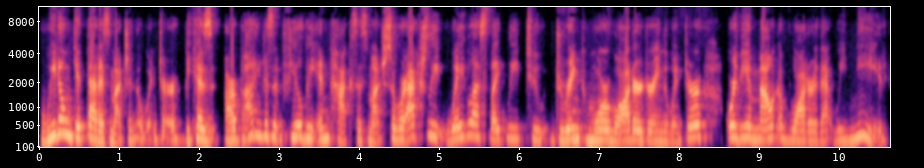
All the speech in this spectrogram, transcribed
We don't get that as much in the winter because our body doesn't feel the impacts as much. So we're actually way less likely to drink more water during the winter or the amount of water that we need.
